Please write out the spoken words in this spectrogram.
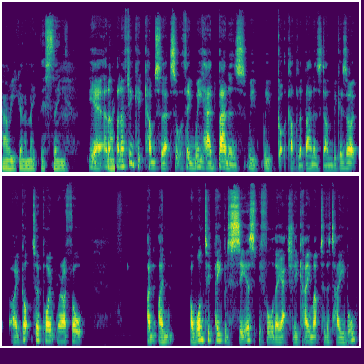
how are you going to make this thing. yeah, and, I- and I think it comes to that sort of thing. We had banners. We we got a couple of banners done because I I got to a point where I thought I I, I wanted people to see us before they actually came up to the table.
